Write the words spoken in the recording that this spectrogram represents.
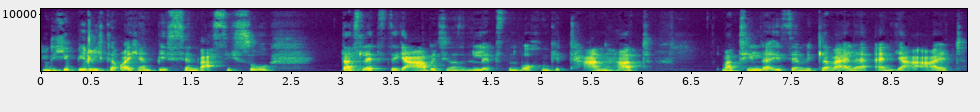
und ich berichte euch ein bisschen, was sich so das letzte Jahr bzw. die letzten Wochen getan hat. Mathilda ist ja mittlerweile ein Jahr alt,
